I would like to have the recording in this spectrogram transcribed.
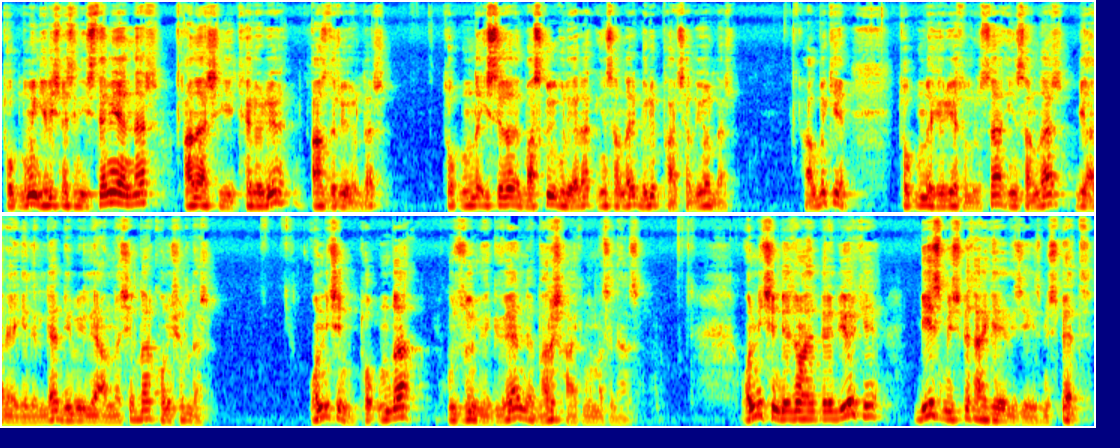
toplumun gelişmesini istemeyenler anarşiyi, terörü azdırıyorlar. Toplumda istirahat baskı uygulayarak insanları bölüp parçalıyorlar. Halbuki toplumda hürriyet olursa insanlar bir araya gelirler, birbiriyle anlaşırlar, konuşurlar. Onun için toplumda huzur ve güven ve barış hakim olması lazım. Onun için Bediüzzaman Hazretleri diyor ki biz müsbet hareket edeceğiz. Müsbet.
